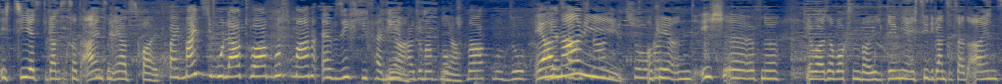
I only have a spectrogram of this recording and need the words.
ich ziehe jetzt die ganze Zeit eins und er hat Spike. Bei meinem Simulator muss man ähm, sich die verdienen. Ja. Also man braucht Ja. Marken und so. Er hat Nani. gezogen. Okay, und ich äh, öffne hier weiter Boxen bei dem hier. Ich ziehe die ganze Zeit eins,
